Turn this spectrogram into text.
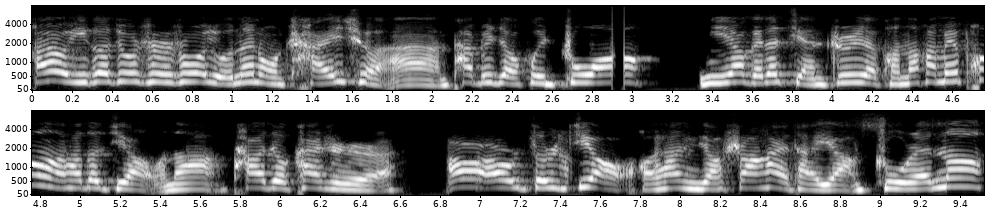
还有一个就是说有那种柴犬，它比较会装，你要给它剪指甲，可能还没碰到它的脚呢，它就开始嗷嗷滋儿叫，好像你要伤害它一样。主人呢，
